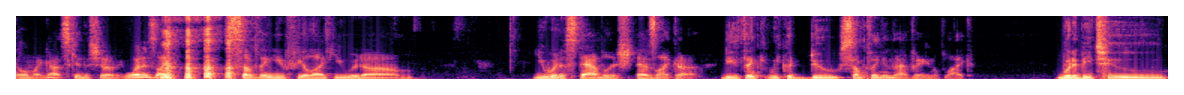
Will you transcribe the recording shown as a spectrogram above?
Oh my god, scared the shit out of me. What is like something you feel like you would um you would establish as like a do you think we could do something in that vein of like would it be too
